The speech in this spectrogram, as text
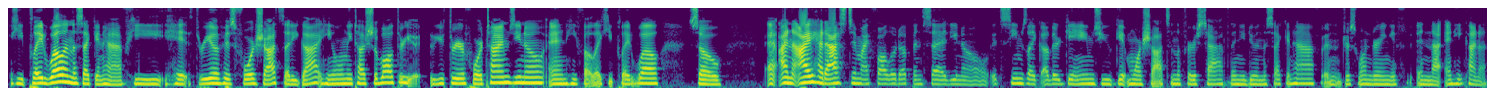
he played well in the second half. He hit three of his four shots that he got. He only touched the ball three, three or four times, you know, and he felt like he played well. So, and I had asked him, I followed up and said, you know, it seems like other games you get more shots in the first half than you do in the second half, and just wondering if in that, and he kind of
